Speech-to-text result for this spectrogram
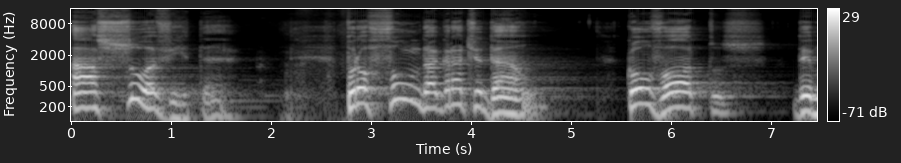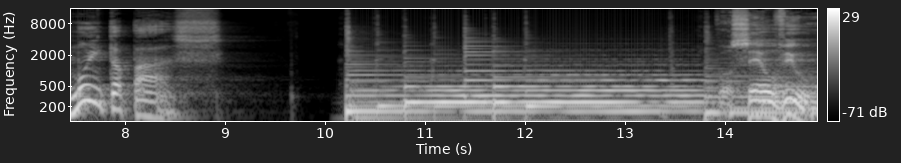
à sua vida. Profunda gratidão, com votos de muita paz. Você ouviu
